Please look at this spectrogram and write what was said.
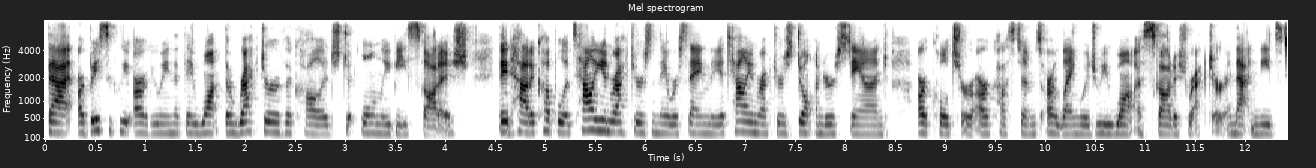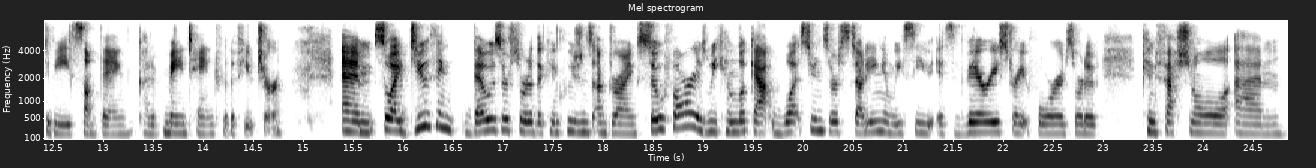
that are basically arguing that they want the rector of the college to only be Scottish. They'd had a couple Italian rectors, and they were saying the Italian rectors don't understand our culture, our customs, our language. We want a Scottish rector, and that needs to be something kind of maintained for the future. And um, so I do think those are sort of the conclusions I'm drawing so far is we can look at what students are studying and we see it's very straightforward sort of confessional um,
